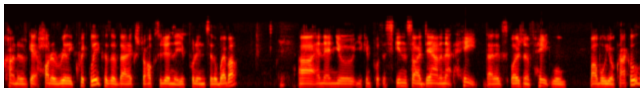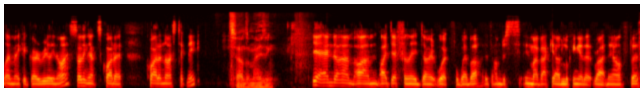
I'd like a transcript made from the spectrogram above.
kind of get hotter really quickly because of that extra oxygen that you put into the Weber. Uh, and then you you can put the skin side down, and that heat, that explosion of heat, will bubble your crackle and make it go really nice. So I think that's quite a quite a nice technique. Sounds amazing. Yeah, and um, um, I definitely don't work for Weber. I'm just in my backyard looking at it right now. But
